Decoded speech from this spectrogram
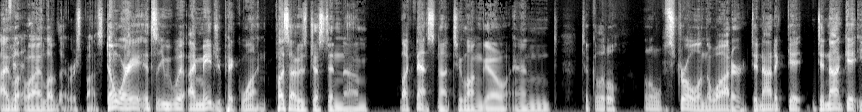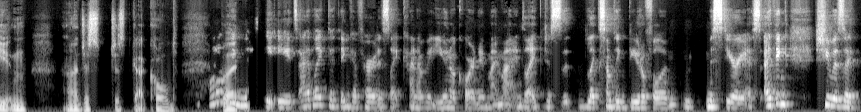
I lo- well, I love that response. Don't worry, it's I made you pick one. Plus, I was just in um, Loch Ness not too long ago and took a little little stroll in the water. Did not get did not get eaten. Uh, just just got cold. I don't but, think Misty eats. I'd like to think of her as like kind of a unicorn in my mind, like just like something beautiful and mysterious. I think she was a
